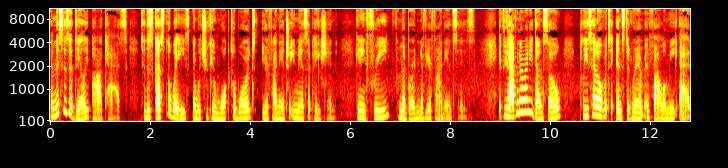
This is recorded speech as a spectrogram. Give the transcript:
and this is a daily podcast to discuss the ways in which you can walk towards your financial emancipation, getting free from the burden of your finances. If you haven't already done so, please head over to Instagram and follow me at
